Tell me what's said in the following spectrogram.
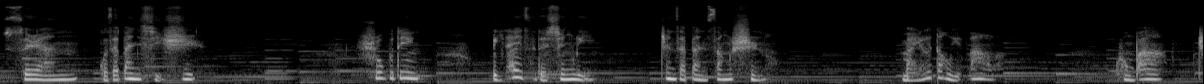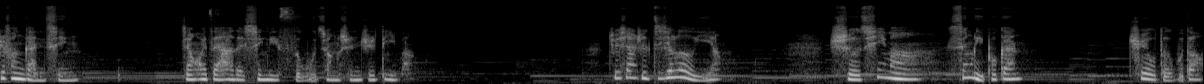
虽然我在办喜事，说不定李太子的心里正在办丧事呢。埋了倒也罢了，恐怕这份感情将会在他的心里死无葬身之地吧。就像是饥乐一样，舍弃嘛，心里不甘，却又得不到。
